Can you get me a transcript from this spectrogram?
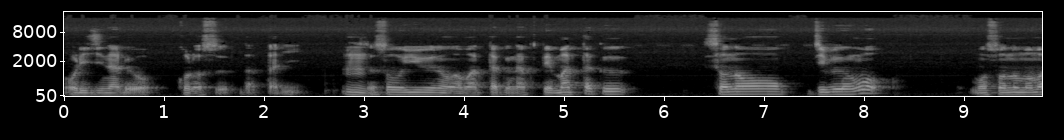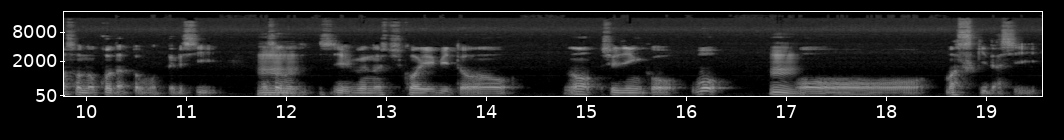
オリジナルを殺すだったり、うん。そういうのは全くなくて、全くその自分をもうそのままその子だと思ってるし、まあその自分の恋人の主人公を、うん。おーまあ、好きだし、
